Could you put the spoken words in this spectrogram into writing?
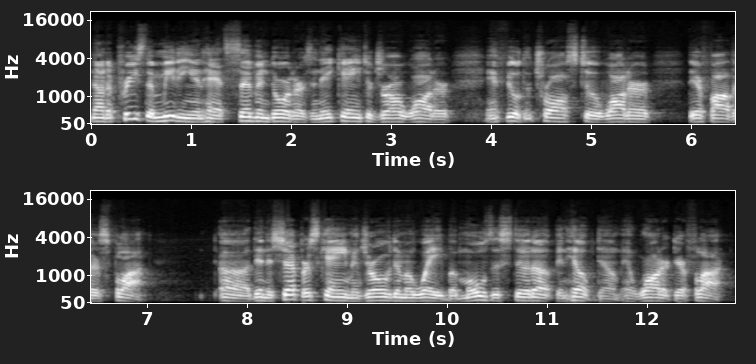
Now the priest of Midian had seven daughters, and they came to draw water and filled the troughs to water their father's flock. Uh, then the shepherds came and drove them away, but Moses stood up and helped them and watered their flock.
